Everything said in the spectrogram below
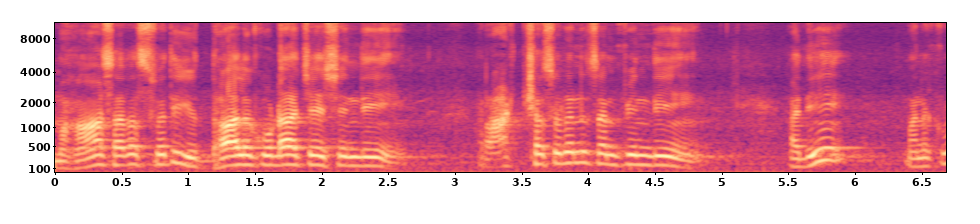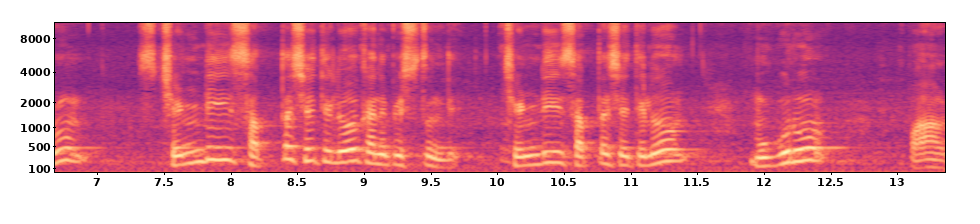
మహాసరస్వతి యుద్ధాలు కూడా చేసింది. రాక్షసులను చంపింది. అది మనకు చండీ సప్తశతిలో కనిపిస్తుంది. చండీ సప్తశతిలో ముగ్గురు పా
